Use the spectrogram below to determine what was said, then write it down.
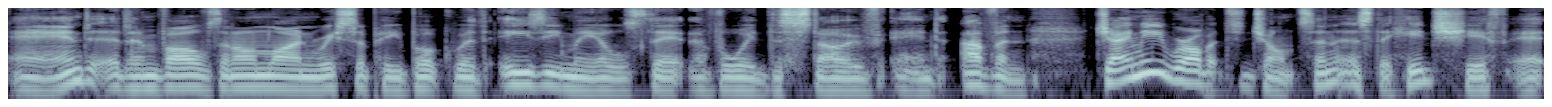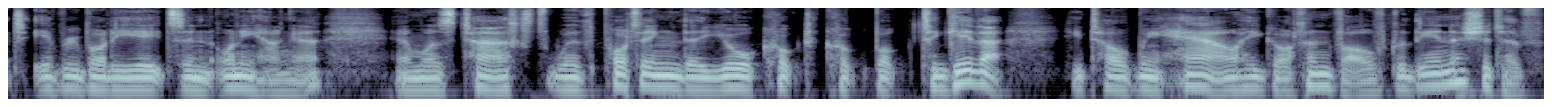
and it involves an online recipe book with easy meals that avoid the stove and oven. Jamie Roberts Johnson is the head chef at Everybody Eats in Onehunga and was tasked with putting the You're Cooked cookbook together. He told me how he got involved with the initiative.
